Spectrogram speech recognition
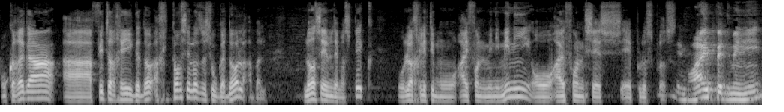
הוא כרגע, הפיצ'ר הכי גדול, הכי טוב שלו זה שהוא גדול, אבל לא שאם זה מספיק, הוא לא החליט אם הוא אייפון מיני מיני או אייפון 6 אה, פלוס פלוס. אם הוא אייפד מיני,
